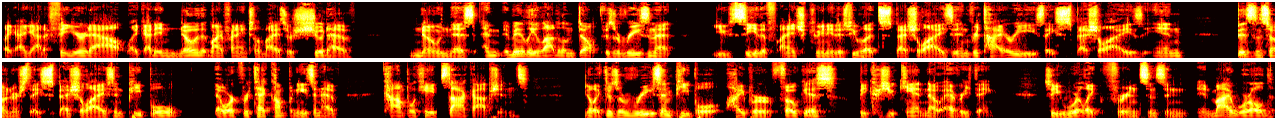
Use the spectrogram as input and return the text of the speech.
Like I got to figure it out. Like I didn't know that my financial advisor should have known this and admittedly a lot of them don't. There's a reason that you see the financial community. There's people that specialize in retirees. They specialize in business owners. They specialize in people that work for tech companies and have complicated stock options. You know, like there's a reason people hyper focus because you can't know everything. So you were like, for instance, in in my world,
